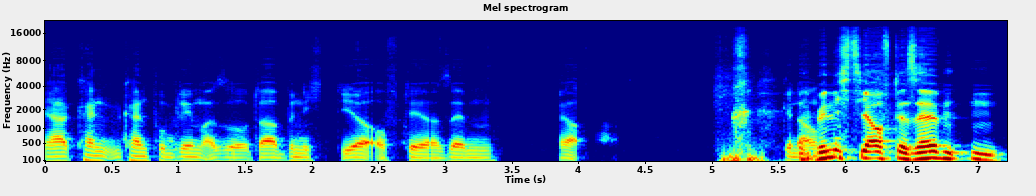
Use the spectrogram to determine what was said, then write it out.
Ja, kein, kein Problem. Also da bin ich dir auf derselben. Ja. Da genau. bin ich dir auf derselben. Hm.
